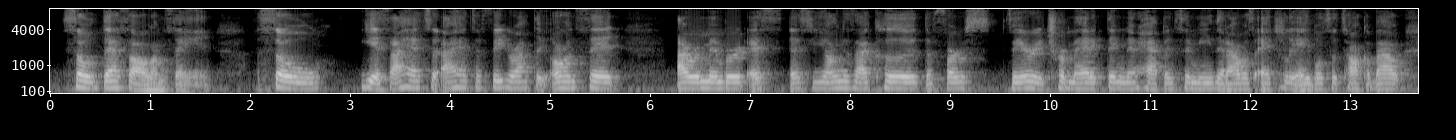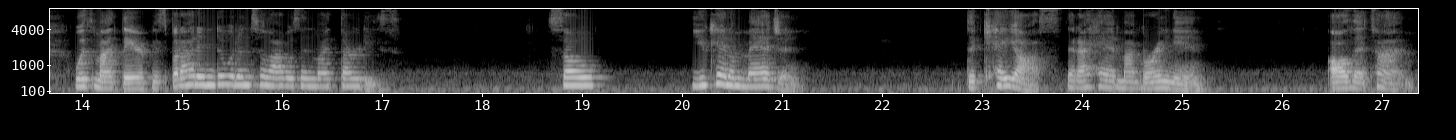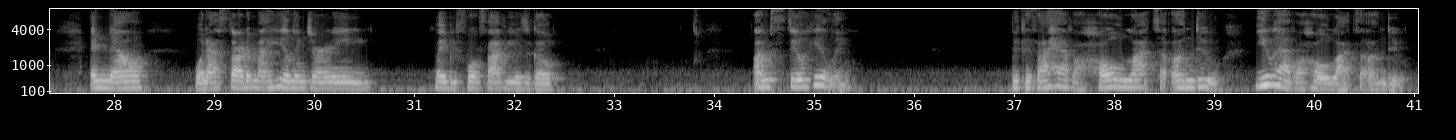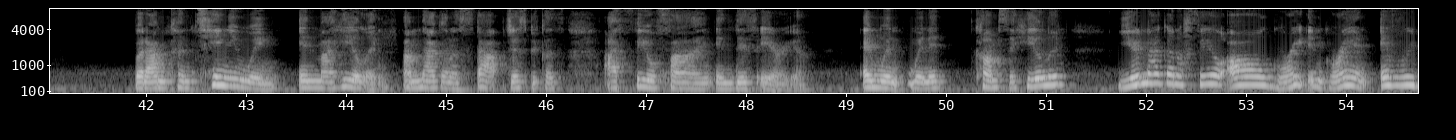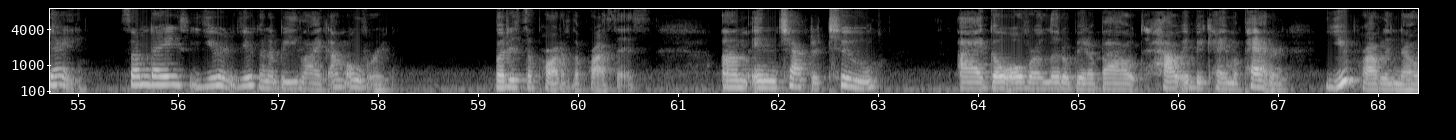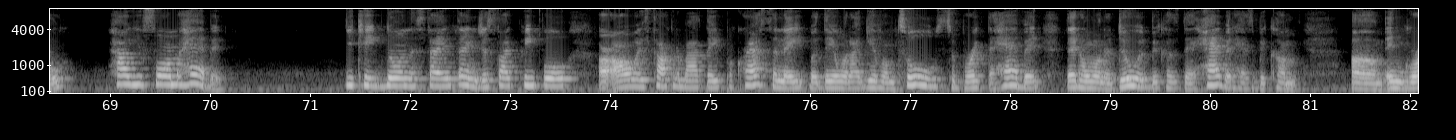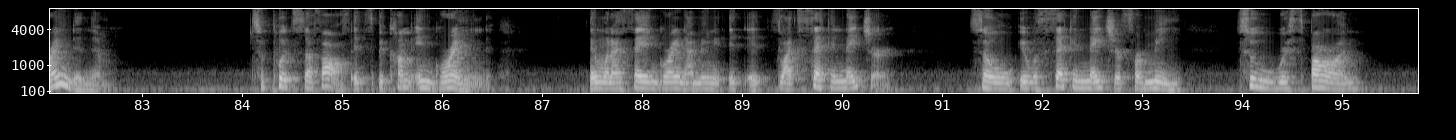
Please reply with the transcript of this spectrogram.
So that's all I'm saying. So yes, I had to I had to figure out the onset. I remembered as as young as I could the first very traumatic thing that happened to me that I was actually able to talk about with my therapist, but I didn't do it until I was in my 30s. So you can imagine the chaos that I had my brain in all that time. And now, when I started my healing journey, maybe four or five years ago, I'm still healing because I have a whole lot to undo. You have a whole lot to undo. But I'm continuing in my healing. I'm not going to stop just because I feel fine in this area. And when when it comes to healing, you're not going to feel all great and grand every day. Some days you're you're going to be like I'm over it. But it's a part of the process. Um, in chapter 2, I go over a little bit about how it became a pattern. You probably know how you form a habit. You keep doing the same thing, just like people are always talking about they procrastinate, but then when I give them tools to break the habit, they don't want to do it because the habit has become um, ingrained in them to put stuff off. It's become ingrained. And when I say ingrained, I mean it, it's like second nature. So it was second nature for me to respond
